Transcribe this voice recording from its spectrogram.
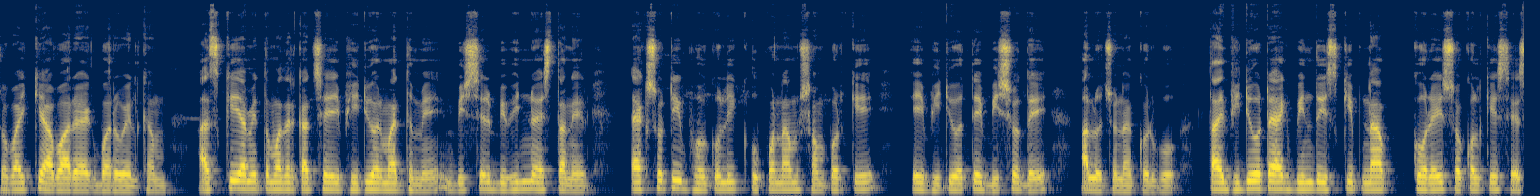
সবাইকে আবার একবার ওয়েলকাম। আজকে আমি তোমাদের কাছে এই ভিডিওর মাধ্যমে বিশ্বের বিভিন্ন স্থানের একশোটি ভৌগোলিক উপনাম সম্পর্কে এই ভিডিওতে বিশদে আলোচনা করব। তাই ভিডিওটা এক বিন্দু স্কিপ না করে সকলকে শেষ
